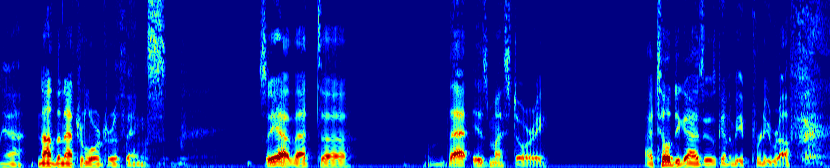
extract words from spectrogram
Yeah, not the natural order of things. So yeah, that uh, that is my story. I told you guys it was going to be pretty rough.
